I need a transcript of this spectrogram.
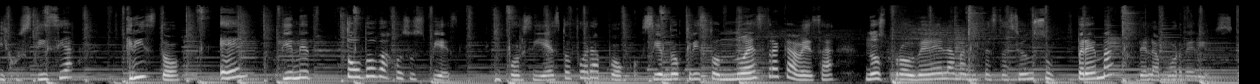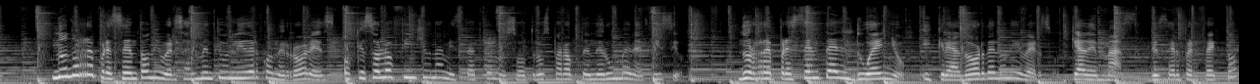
y justicia, Cristo, Él tiene todo bajo sus pies. Y por si esto fuera poco, siendo Cristo nuestra cabeza, nos provee la manifestación suprema del amor de Dios. No nos representa universalmente un líder con errores o que solo finge una amistad con nosotros para obtener un beneficio. Nos representa el dueño y creador del universo, que además de ser perfecto,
